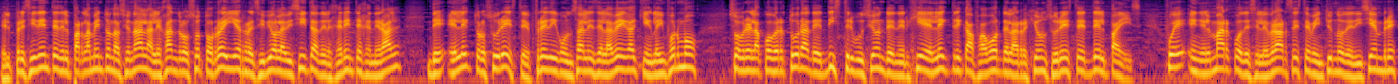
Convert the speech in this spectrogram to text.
El presidente del Parlamento Nacional, Alejandro Soto Reyes, recibió la visita del gerente general de Electro Sureste, Freddy González de la Vega, quien le informó sobre la cobertura de distribución de energía eléctrica a favor de la región sureste del país. Fue en el marco de celebrarse este 21 de diciembre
